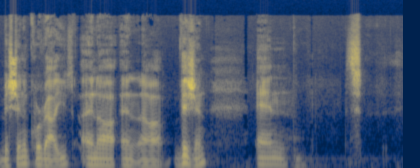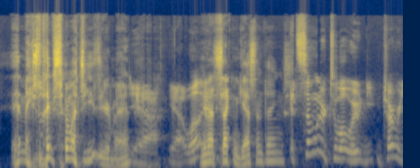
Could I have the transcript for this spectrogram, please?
mission, and core values and uh and uh vision. And it's- it makes life so much easier, man. yeah, yeah. Well, You're not it- second guessing things. it's similar to what we Trevor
